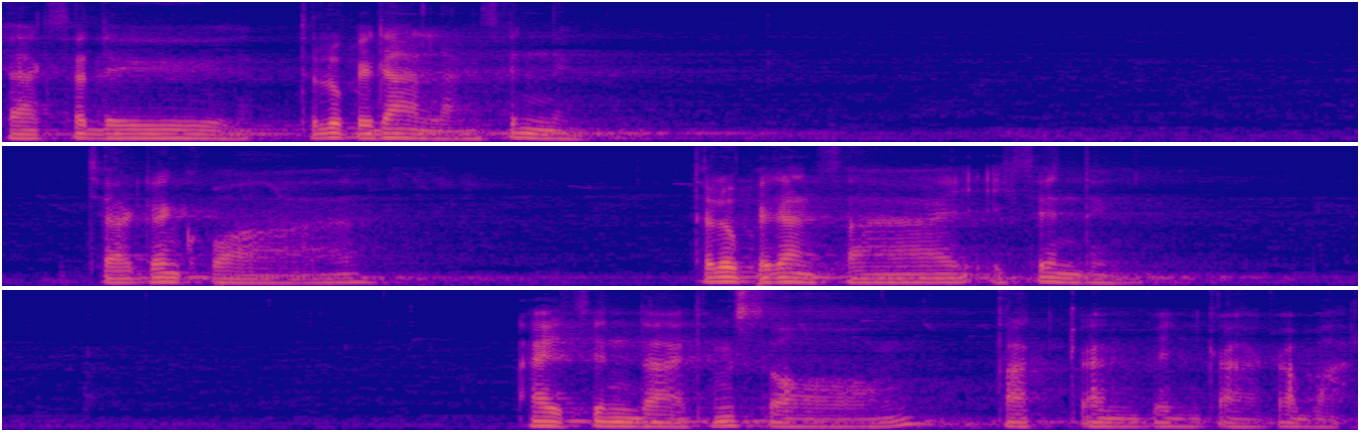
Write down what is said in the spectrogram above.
จากสะดือทะลุไปด้านหลังเส้นหนึ่ง จากด้านขวาทะลุไปด้านซ้ายอีกเส้นหนึ่ง ให้เส้นได้ทั้งสอง ตัดกันเป็นกากบาท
